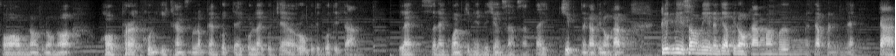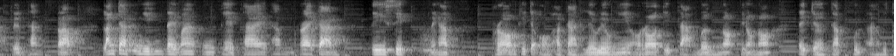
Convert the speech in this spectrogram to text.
ฟอร์มเนาะพี่น้องเนาะขอบพระคุณอีกครั้งสำหรับการกดใจกดไลค์กดแชร์รวมไปถึงกดติดตาม และแสดงความคิดเห็นในเชิงสร้างสรรค์ใต้คลิปนะครับพี่น้องครับ คลิปนี้เศร้านี้นะครับพี่น้องครับมาเบิ่งนะครับบรรยากาศเดินทางกลับ หลังจากอุ้งอิงได้มากรุงเทพไทยทำรายการตีสิบนะครับ พร้อมที่จะออกอากาศเร็วๆ นี้รอติดตามเบิงเนาะพี่น้องเนาะได้เจอกับคุณอาวิท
